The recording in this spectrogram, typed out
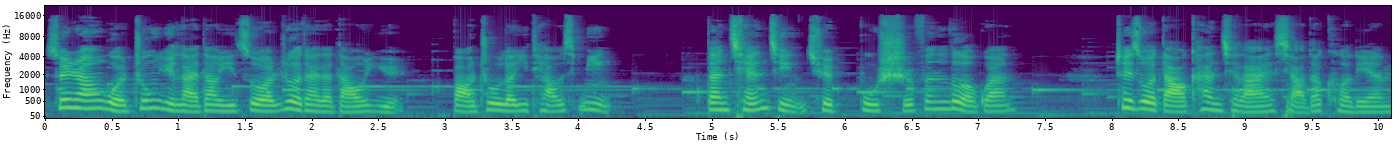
虽然我终于来到一座热带的岛屿，保住了一条命，但前景却不十分乐观。这座岛看起来小得可怜，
